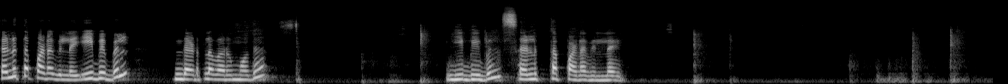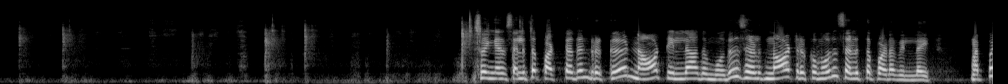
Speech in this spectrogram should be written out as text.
செலுத்தப்படவில்லை. இபி பில் இந்த இடத்துல வரும்போது இபி பில் செலுத்தப்படவில்லை. ஸோ இங்கே செலுத்தப்பட்டதுன்னு இருக்கு. நாட் இல்லாத போது செலு நாட் இருக்கும் போது செலுத்தப்படவில்லை. அப்போ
